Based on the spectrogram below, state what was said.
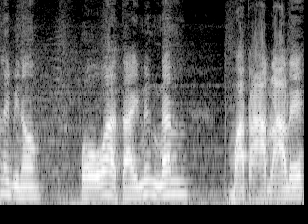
เลยพี่น้องเพราะว่าไตนึ่งนั้น มาตามเราเลย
